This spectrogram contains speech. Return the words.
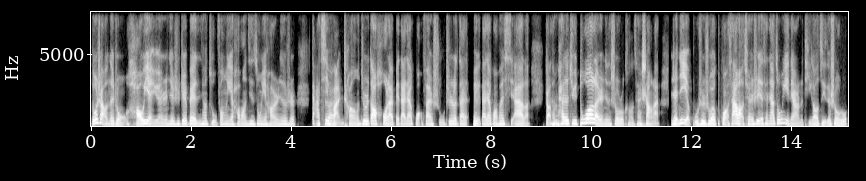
多少那嗯种好演员，人家是这辈子，你像祖峰也好，王劲松也好，人家都是大器晚成，就是到后来被大家广泛熟知了，大被大家广泛喜爱了，找他们拍嗯的剧多了，人家的收入可能才上来。人家也不是说广撒网全世界参加综艺那样的提高自己的收入。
